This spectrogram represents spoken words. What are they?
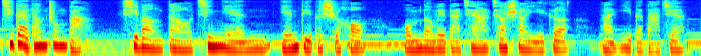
期待当中吧。希望到今年年底的时候，我们能为大家交上一个满意的答卷。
